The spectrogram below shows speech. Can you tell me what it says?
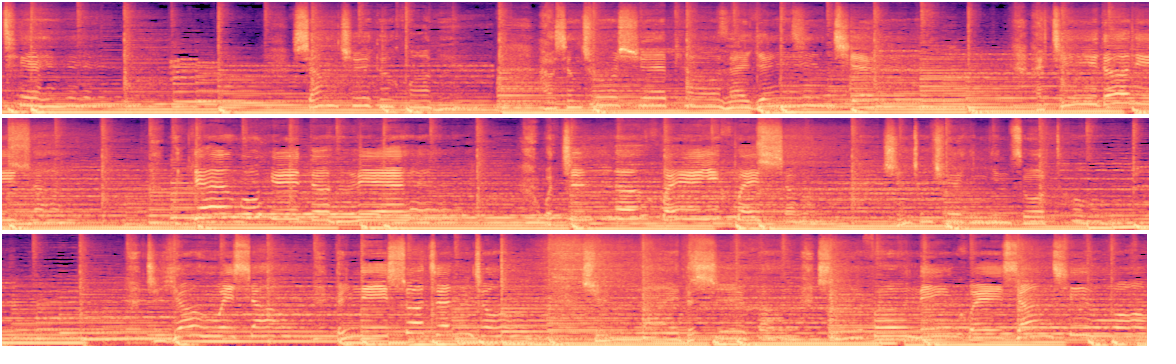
天，相聚的画面好像初雪飘来眼前。还记得你那无言无语的脸，我只能挥一挥手，心中却隐隐作痛。只有微笑对你说珍重。绚来的时候，是否你会想起我？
